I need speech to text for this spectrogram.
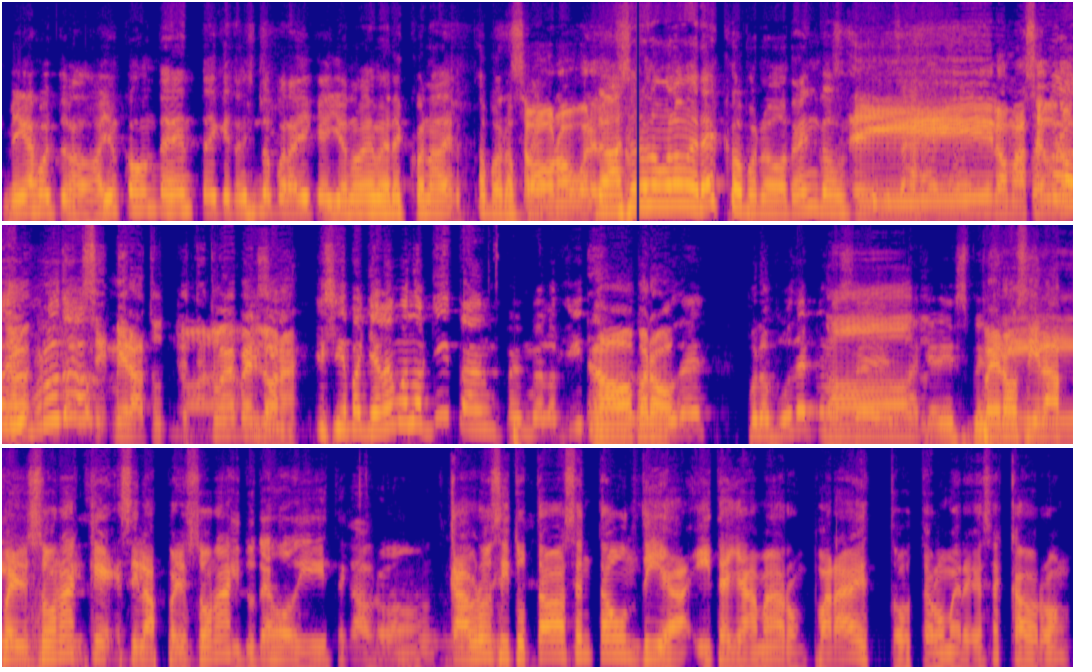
bien afortunado. Hay un cojón de gente que están diciendo por ahí que yo no me merezco nada de esto, pero pues, Eso no lo hacer no me lo merezco, pero lo tengo. Sí, lo más Pero seguro lo que. disfruto. Sí, mira, tú, No, tú no, me no. perdonas. Y si mañana me lo quitan, pues me lo quitan. No, pero- Pude, pero pude conocer No, a Kevin Smith. Pero si las personas que, si las personas, y tú te jodiste, cabrón. cabrón, si tú estabas sentado un día y te llamaron para esto, te lo mereces, cabrón.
